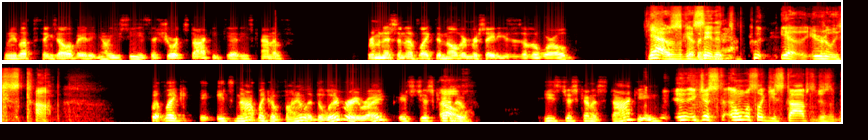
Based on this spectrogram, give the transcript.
when he left things elevated. You know, you see he's a short, stocky kid. He's kind of reminiscent of like the Melvin Mercedes of the world. Yeah, I was gonna but, say that. Yeah, the early comp. But like, it's not like a violent delivery, right? It's just kind oh. of he's just kind of stocky. It, just almost like he stops and just.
